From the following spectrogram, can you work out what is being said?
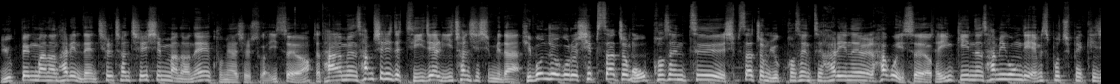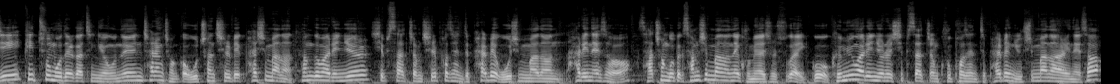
600만 원 할인된 7,070만 원에 구매하실 수가 있어요. 자, 다음은 3시리즈 디젤 2000cc입니다. 기본적으로 14.5% 14.6% 할인을 하고 있어요. 자, 인기 있는 320D M 스포츠 패키지 P2 모델 같은 경우는 차량 정가 5,780만 원, 현금 할인율 14.7% 850만 원 할인해서 4,930만 원에 구매하실 수가 있고 금융 할인율은 14.9% 860만 원 할인해서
